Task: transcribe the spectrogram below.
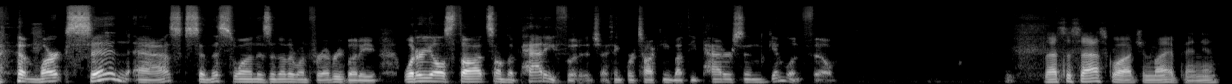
Mark Sen asks, and this one is another one for everybody. What are y'all's thoughts on the Patty footage? I think we're talking about the Patterson Gimlin film. That's a Sasquatch, in my opinion.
